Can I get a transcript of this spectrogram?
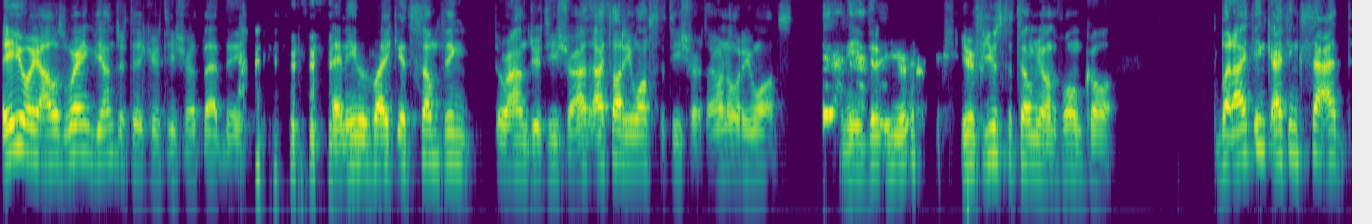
Anyway, I was wearing the Undertaker T-shirt that day, and he was like, "It's something around your T-shirt." I, I, thought he wants the T-shirt. I don't know what he wants, and he did. He, he refused to tell me on the phone call. But I think I think Saad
